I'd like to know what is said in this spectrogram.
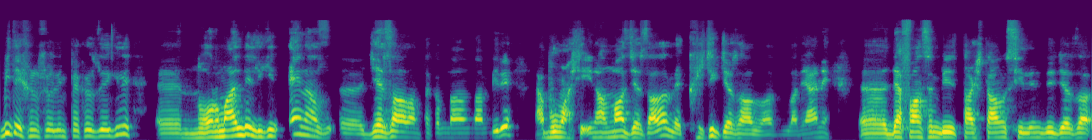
Bir de şunu söyleyeyim Packers'la ilgili e, normalde ligin en az e, ceza alan takımlarından biri. Ya bu maçta inanılmaz cezalar ve kritik cezalar aldılar. Yani e, defansın bir taştanı silindi ceza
